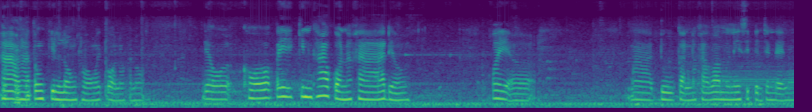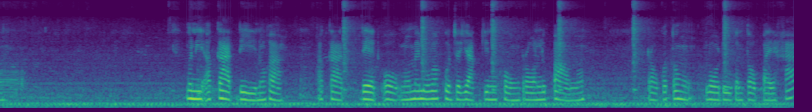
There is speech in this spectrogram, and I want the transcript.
ข้าวนะคะต้องกินรองท้องไว้ก่อนนะคะเนาะเดี๋ยวขอไปกินข้าวก่อนนะคะ เดี๋ยว ค่อยเอ่อ มาดูกันนะคะว่ามื้อนี้สิเป็นจังไดเนาะมื้อนี้อากาศดีเนาะค่ะ อากาศแดดออกเนาะไม่รู้ว่าคนจะอยากกินของร้อนหรือเปล่าเนาะเราก็ต้องรอดูกันต่อไปค่ะ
